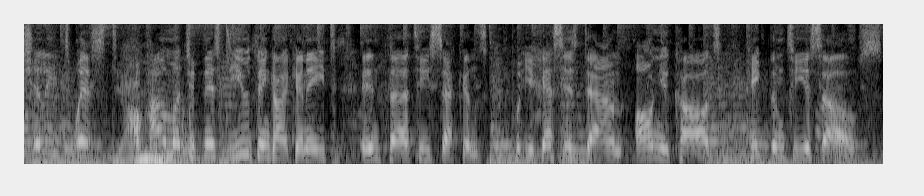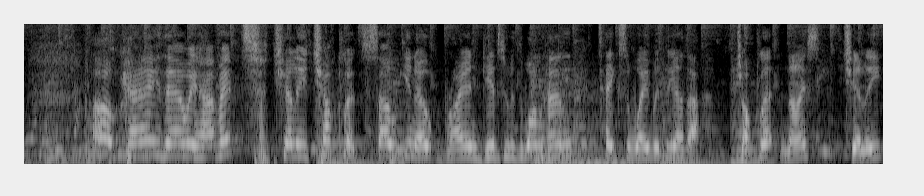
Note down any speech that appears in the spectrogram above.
chili twist. Yum. How much of this do you think I can eat in 30 seconds? Put your guesses down on your cards. Keep them to yourselves. Okay, there we have it. Chili chocolate. So, you know, Brian gives with one hand, takes away with the other. Chocolate, nice. Chili,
